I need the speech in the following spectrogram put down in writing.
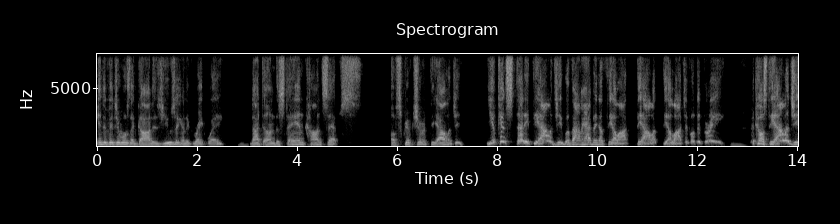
individuals that God is using in a great way, not to understand concepts of scripture, theology. You can study theology without having a theolo- theolo- theological degree because theology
